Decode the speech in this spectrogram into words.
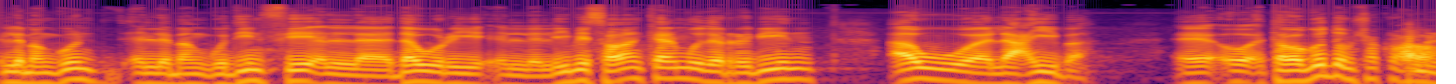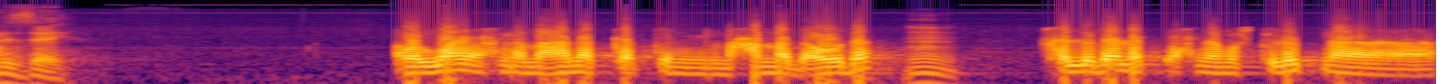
اللي موجود اللي موجودين في الدوري الليبي سواء كان مدربين أو لعيبة. تواجدهم شكله عامل إزاي؟ والله إحنا معانا الكابتن محمد عودة. خلي بالك إحنا مشكلتنا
